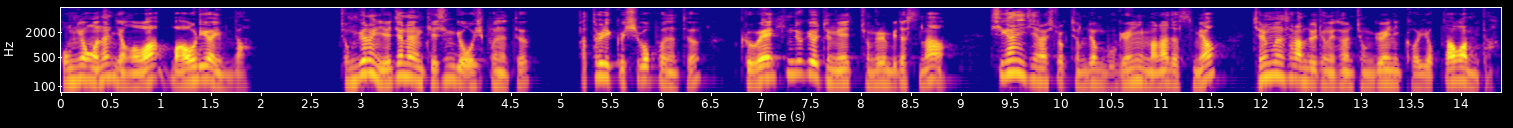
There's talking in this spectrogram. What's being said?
공용어는 영어와 마오리어입니다. 종교는 예전에는 개신교 50%, 가톨릭교 15%, 그 외 힌두교 등의 종교를 믿었으나 시간이 지날수록 점점 무교인이 많아졌으며 젊은 사람들 중에서는 종교인이 거의 없다고 합니다.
